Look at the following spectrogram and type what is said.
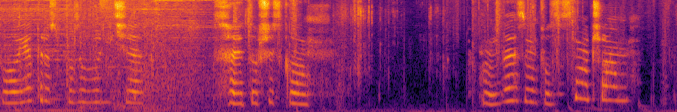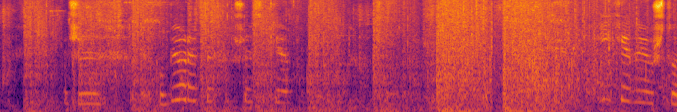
to ja teraz pozwolicie sobie to wszystko wezmę, pozaznaczam. Znaczy, pobiorę te wszystkie. Kiedy już to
